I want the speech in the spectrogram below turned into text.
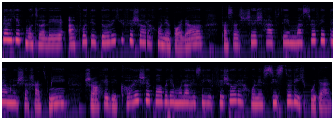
در یک مطالعه افراد دارای فشار خون بالا پس از 6 هفته مصرف دمنوش ختمی شاهد کاهش قابل ملاحظه فشار خون سیستولیک بودند.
